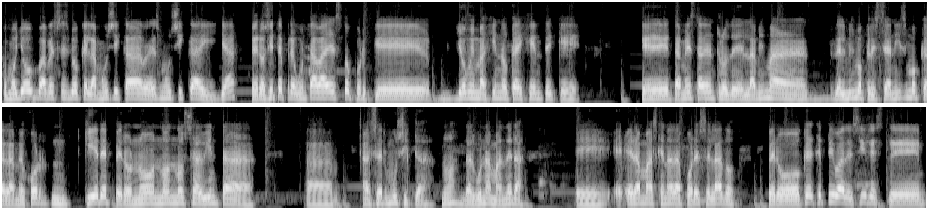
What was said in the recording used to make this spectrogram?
como yo a veces veo que la música es música y ya, pero sí te preguntaba esto porque yo me imagino que hay gente que, que también está dentro de la misma, del mismo cristianismo que a lo mejor quiere, pero no, no, no se avienta a, hacer música, ¿no? De alguna manera. Eh, e-, era más que nada por ese lado. Pero, ¿qué, ¿qué, te iba a decir? Este,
